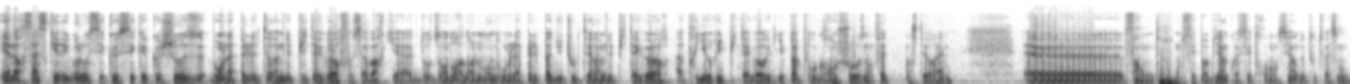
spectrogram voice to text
et alors ça, ce qui est rigolo, c'est que c'est quelque chose. Bon, on l'appelle le théorème de Pythagore. Faut savoir qu'il y a d'autres endroits dans le monde où on l'appelle pas du tout le théorème de Pythagore. A priori, Pythagore, il n'y est pas pour grand chose en fait dans ce théorème. Euh, enfin, on, on sait pas bien quoi. C'est trop ancien de toute façon.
